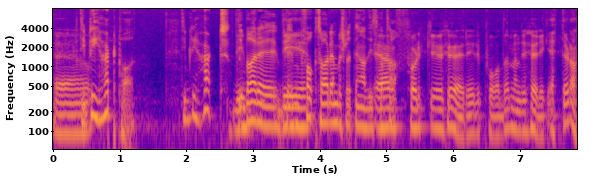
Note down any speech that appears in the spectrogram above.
De blir hørt på de blir hørt. De, de bare, de, folk tar den beslutninga de skal ja, ta. Folk hører på det, men de hører ikke etter, da.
